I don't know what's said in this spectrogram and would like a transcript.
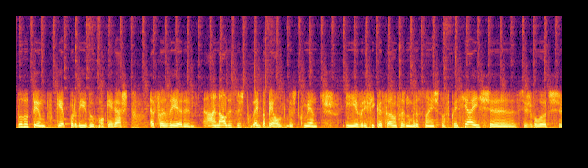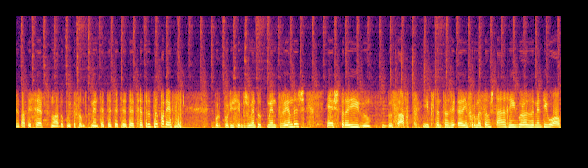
todo o tempo que é perdido ou que é gasto a fazer a análise dos, em papel dos documentos e a verificação se as numerações estão sequenciais, eh, se os valores batem certo, se não há duplicação de documentos, etc, etc, etc, desaparece por pura e simplesmente o documento de vendas é extraído do SAFT e, portanto, a, a, informação está rigorosamente igual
